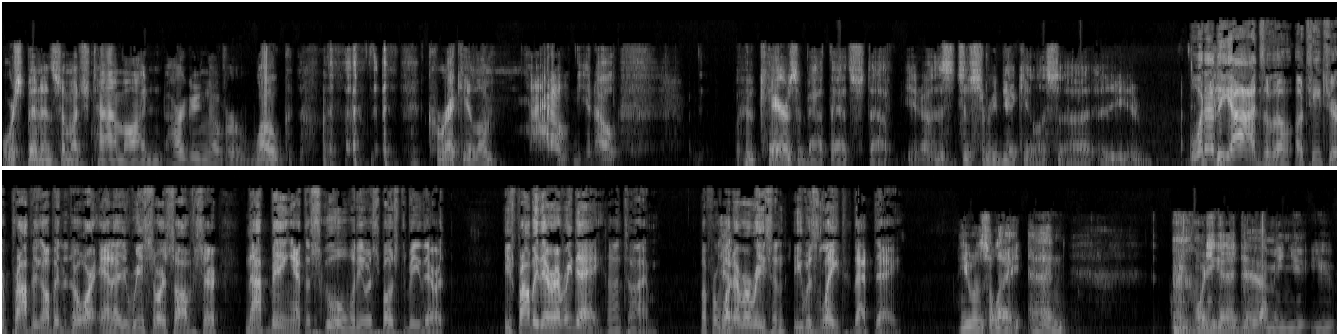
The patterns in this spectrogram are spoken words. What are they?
we're spending so much time on arguing over woke curriculum. I don't, you know, who cares about that stuff? You know, this is just ridiculous. Uh, what are the odds of a, a, teacher propping open the door and a resource officer not being at the school when he was supposed to be there? He's probably there every day on time, but for yep. whatever reason, he was late that day. He was late, and what are you going to do? I mean, you you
